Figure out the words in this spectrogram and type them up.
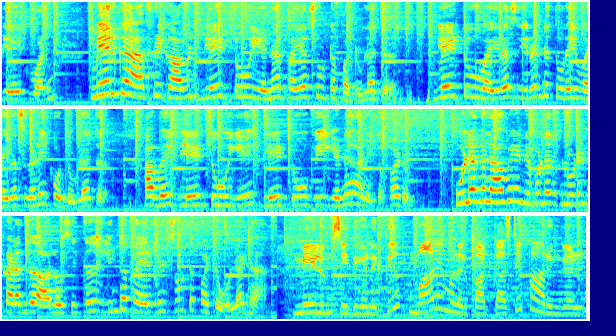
கிளேட் ஒன் மேற்கு ஆப்பிரிக்காவில் கிளேட் டூ என பெயர் சூட்டப்பட்டுள்ளது. கிளேட் டூ வைரஸ் இரண்டு துணை வைரஸ்களை கொண்டுள்ளது. அவை clade two A clade two B என அழைக்கப்படும். உலகளாவிய நிபுணர்களுடன் கலந்து ஆலோசித்து இந்த பெயர்கள் சூட்டப்பட்டு உள்ளன. மேலும் செய்திகளுக்கு மாலை மலர் பாட்காஸ்டை பாருங்கள்.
